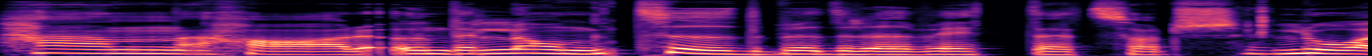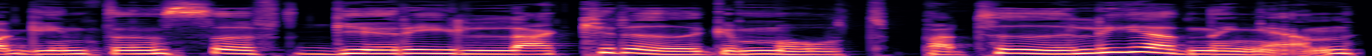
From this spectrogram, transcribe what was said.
Han har under lång tid bedrivit ett sorts lågintensivt gerillakrig mot partiet ledningen.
